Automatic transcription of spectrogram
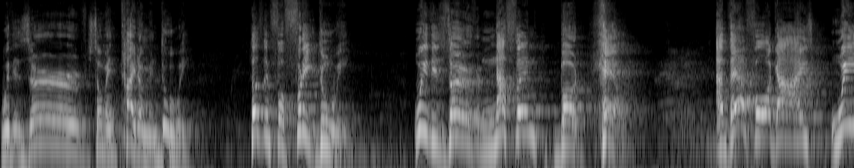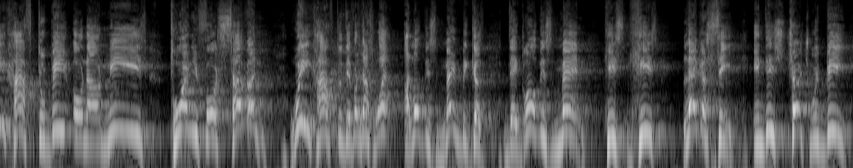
We deserve some entitlement, do we? Nothing for free, do we? We deserve nothing but hell. And therefore, guys, we have to be on our knees 24 7. We have to develop. That's why I love this man because they go, this man, his, his legacy in this church will be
